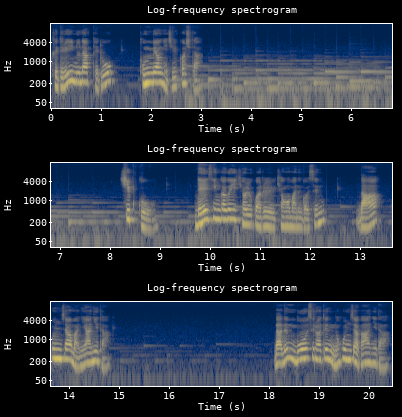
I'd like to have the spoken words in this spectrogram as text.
그들의 눈앞에도 분명해질 것이다. 19. 내 생각의 결과를 경험하는 것은 나 혼자만이 아니다. 나는 무엇을 하든 혼자가 아니다.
